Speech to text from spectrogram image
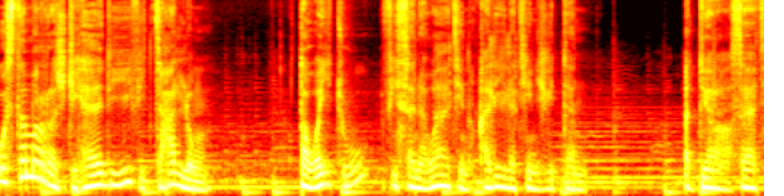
واستمر اجتهادي في التعلم. طويت في سنوات قليلة جدا. الدراسات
